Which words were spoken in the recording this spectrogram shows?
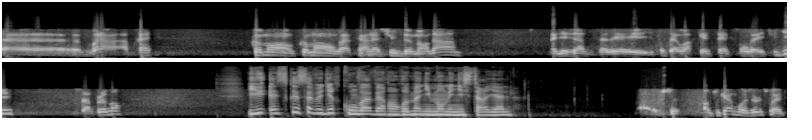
Euh, voilà. Après, comment comment on va faire la suite de mandat? Mais déjà, vous savez, il faut savoir quel texte on va étudier, tout simplement. Est-ce que ça veut dire qu'on va vers un remaniement ministériel? En tout cas, moi, je le souhaite.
